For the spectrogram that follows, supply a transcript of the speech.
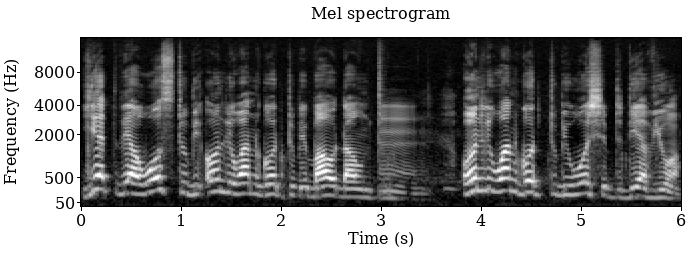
Yet there was to be only one God to be bowed down to. Mm. Only one God to be worshipped, dear viewer.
